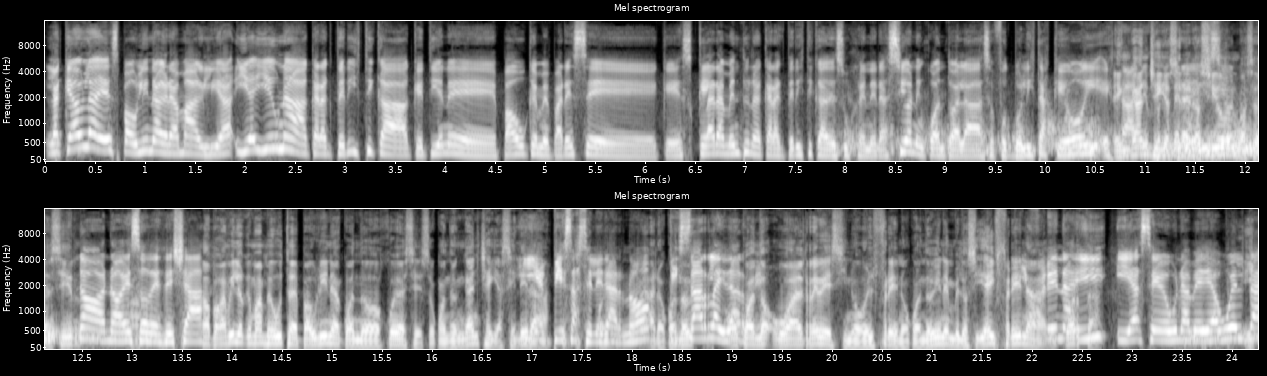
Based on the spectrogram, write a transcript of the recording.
La que habla es Paulina Gramaglia y hay una característica que tiene Pau que me parece que es claramente una característica de su generación en cuanto a las futbolistas que hoy están Enganche en y primera aceleración, división. vas a decir. No, no, eso Ah. desde ya. No, porque a mí lo que más me gusta de Paulina cuando juega es eso, cuando engancha y acelera. Y empieza a acelerar, Cuando- ¿no? Claro, cuando- Pisarla y o darle. cuando- O al revés, sino el freno, cuando viene en velocidad y frena. y Frena corta, ahí y hace una media y, vuelta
